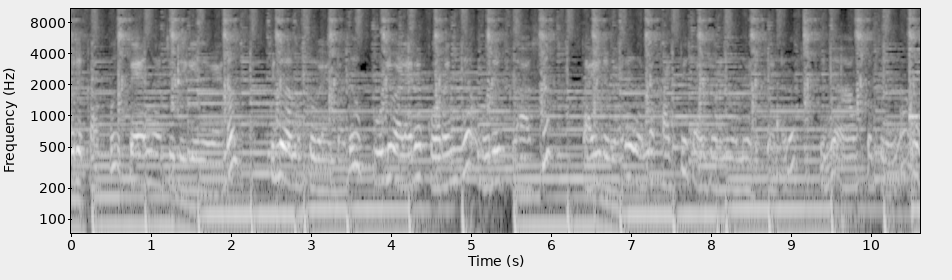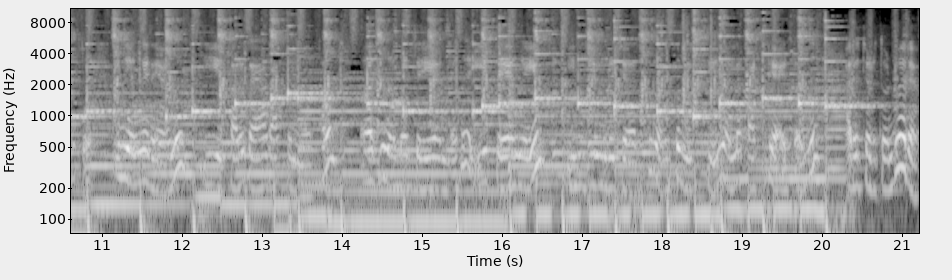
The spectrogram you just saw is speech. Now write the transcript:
ഒരു കപ്പ് തേങ്ങ ചിരികിന് വേണം. പിന്നെ നമുക്ക് വേണ്ടത് പുളി വളരെ കുറഞ്ഞ ഒരു ഗ്ലാസ് തൈര് വേണം. നല്ല കട്ടി തൈരാണ് നമ്മൾ എടുക്കേണ്ടത്. പിന്നെ ആവശ്യത്തിനുള്ള ഉപ്പ്. ഇനി എങ്ങനെയാണ് ഈ കറി തയ്യാറാക്കുന്നത് നോക്കാം. ആദ്യം നമ്മൾ ചെയ്യേണ്ടത് ഈ തേങ്ങയും ഇഞ്ചിയും കൂടി ചേർത്ത് നമുക്ക് മിക്സിയിൽ നല്ല കട്ടിയായിട്ടൊന്ന് അരച്ചെടുത്തുകൊണ്ട് വരാം.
